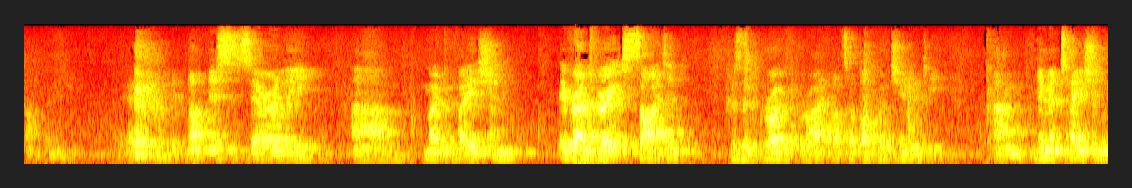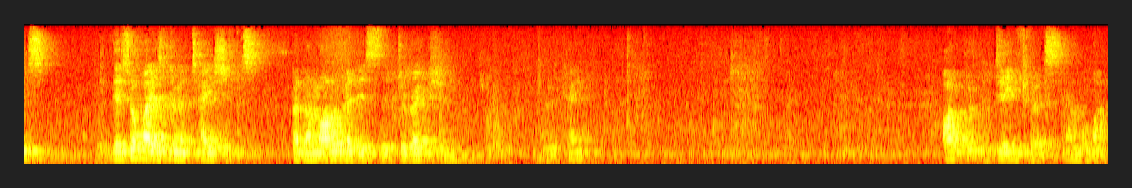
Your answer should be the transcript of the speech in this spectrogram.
companies. Okay? It's not necessarily um, motivation. Everyone's very excited because of growth, right? Lots of opportunity. Um, limitations, there's always limitations, but a lot of it is the direction. Okay? I'd put the D first, number one.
